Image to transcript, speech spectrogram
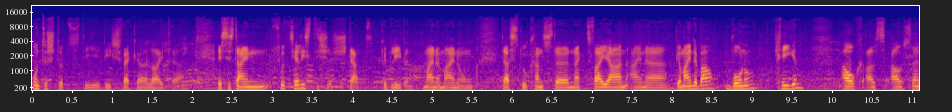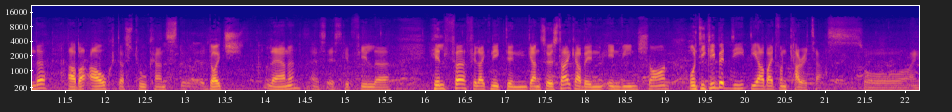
unterstützt die, die schwachen Leute. Es ist eine sozialistische Stadt geblieben, meiner Meinung, dass du kannst äh, nach zwei Jahren eine Gemeindebauwohnung kriegen, auch als Ausländer, aber auch, dass du kannst Deutsch lernen. Es, es gibt viele Hilfe, vielleicht nicht in ganz Österreich, aber in, in Wien schon. Und ich liebe die, die Arbeit von Caritas, so ein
